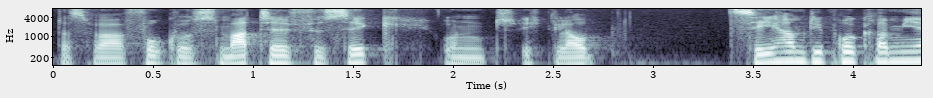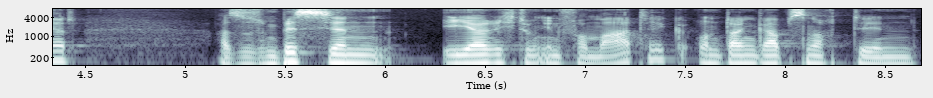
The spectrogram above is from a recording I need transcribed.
das war Fokus Mathe, Physik und ich glaube C haben die programmiert. Also so ein bisschen eher Richtung Informatik. Und dann gab es noch den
